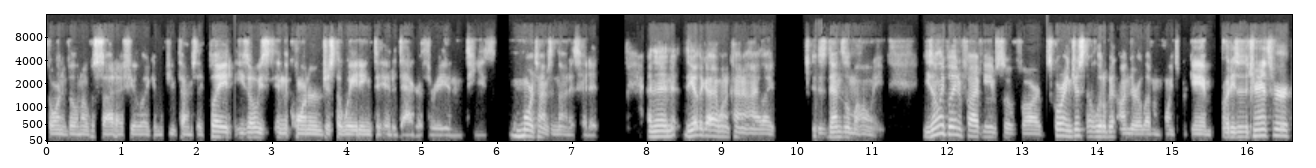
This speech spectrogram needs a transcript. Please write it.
thorn in Villanova's side, I feel like, in the few times they've played. He's always in the corner just awaiting to hit a dagger three, and he's more times than not has hit it. And then the other guy I want to kind of highlight is Denzel Mahoney. He's only played in five games so far, scoring just a little bit under 11 points per game. But he's a transfer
